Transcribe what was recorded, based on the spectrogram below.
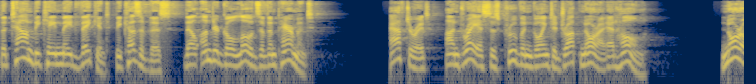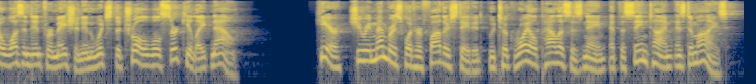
The town became made vacant because of this, they'll undergo loads of impairment. After it, Andreas is proven going to drop Nora at home. Nora wasn't information in which the troll will circulate now. Here, she remembers what her father stated who took Royal Palace's name at the same time as Demise.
